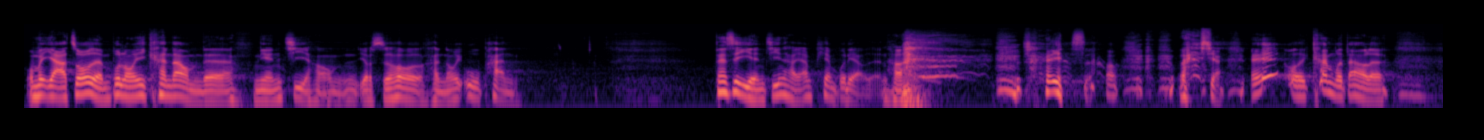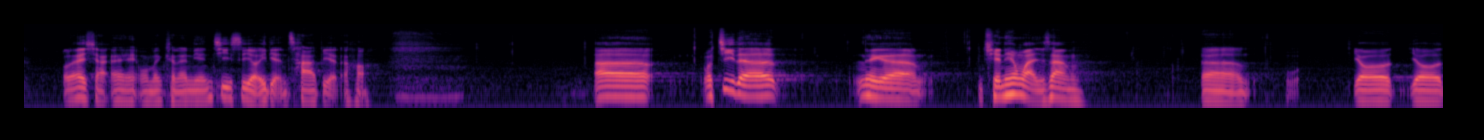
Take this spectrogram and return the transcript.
我们亚洲人不容易看到我们的年纪哈，我们有时候很容易误判。但是眼睛好像骗不了人哈，所以有时候我在想，哎，我看不到了。我在想，哎，我们可能年纪是有一点差别的哈。呃，我记得那个前天晚上，呃，有有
